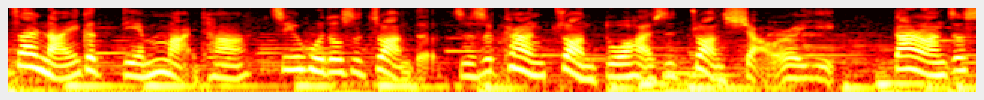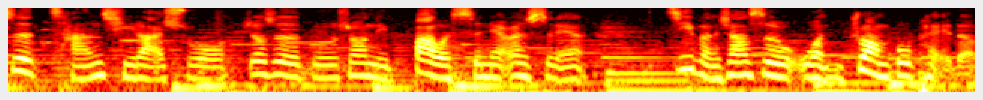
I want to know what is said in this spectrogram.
在哪一个点买它，几乎都是赚的，只是看赚多还是赚小而已。当然，这是长期来说，就是比如说你抱了十年、二十年，基本上是稳赚不赔的。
